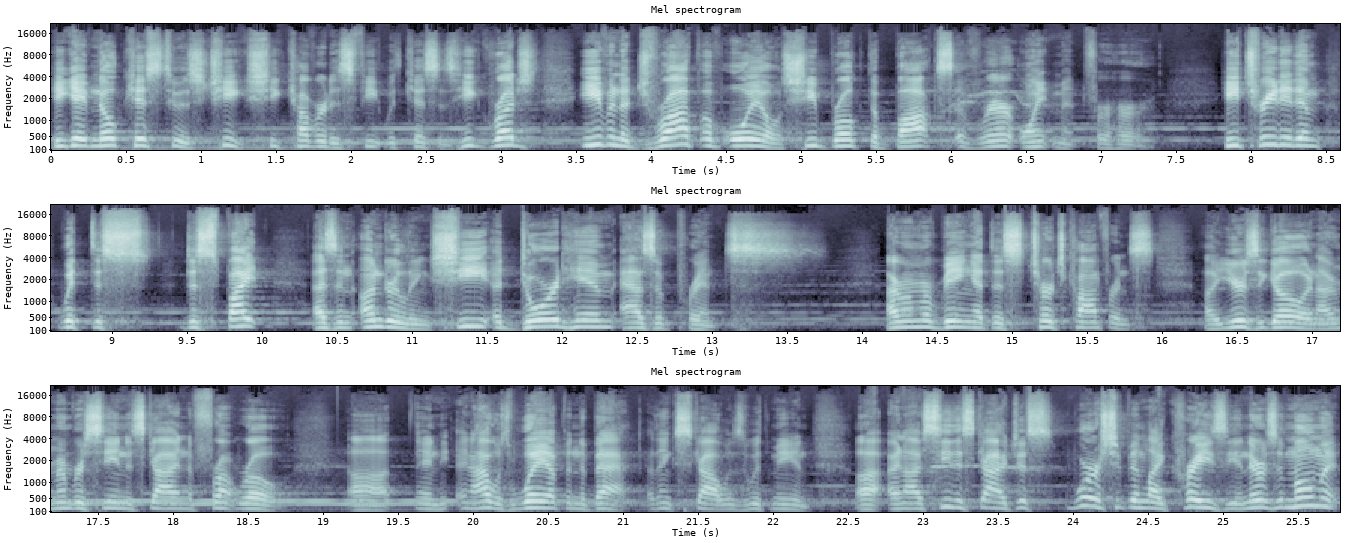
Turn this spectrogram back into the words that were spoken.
He gave no kiss to his cheeks. She covered his feet with kisses. He grudged even a drop of oil. She broke the box of rare ointment for her. He treated him with dis- despite as an underling. She adored him as a prince. I remember being at this church conference uh, years ago, and I remember seeing this guy in the front row. Uh, and, and I was way up in the back. I think Scott was with me, and uh, and I see this guy just worshiping like crazy. And there was a moment,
